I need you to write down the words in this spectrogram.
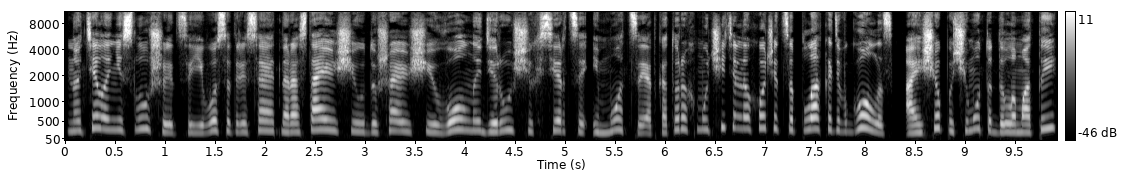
но тело не слушается, его сотрясает нарастающие удушающие волны дерущих сердце эмоций, от которых мучительно хочется плакать в голос, а еще почему-то до ломоты,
